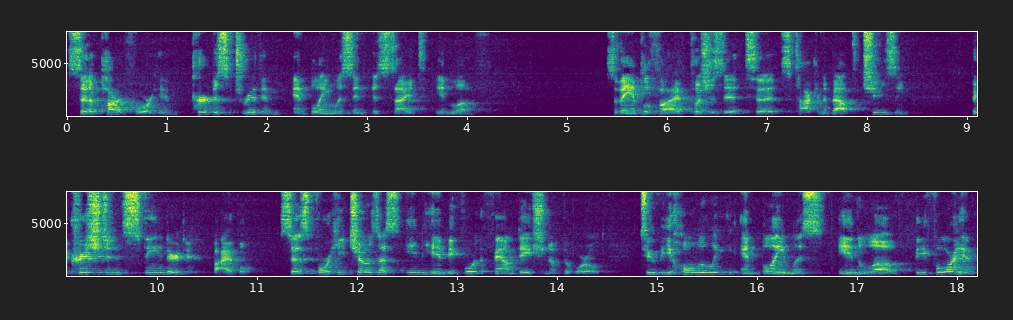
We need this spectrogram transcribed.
set apart for him, purpose driven, and blameless in his sight in love. So the Amplified pushes it to it's talking about the choosing. The Christian Standard Bible says, For he chose us in him before the foundation of the world to be holy and blameless in love before him.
